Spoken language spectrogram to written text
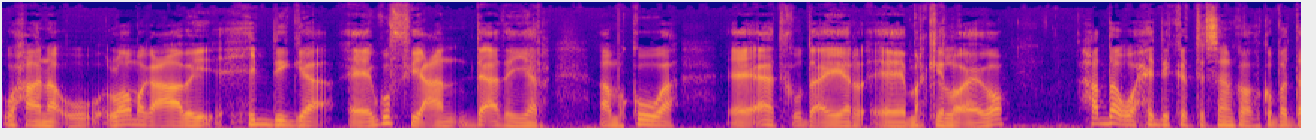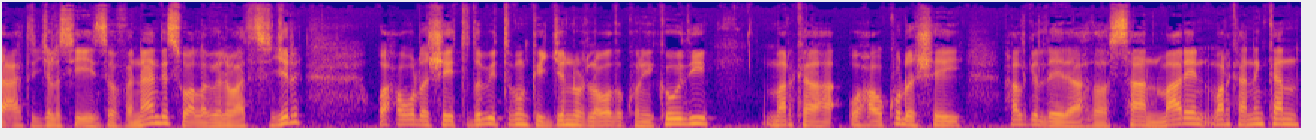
waxaana uu loo magacaabay xidiga ugu fiican da-da yar ama kuwa aadka u da-yar markii loo eego. Hadda waa xidig tirsan kooxda kubadda cagta chelsea enzo fernandes waa labayo labaatan jir. Waxa uu dhashay toddobiyi tobankii january labada kun marka waxa uu ku dhashay halka la san marin. Marka ninkan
